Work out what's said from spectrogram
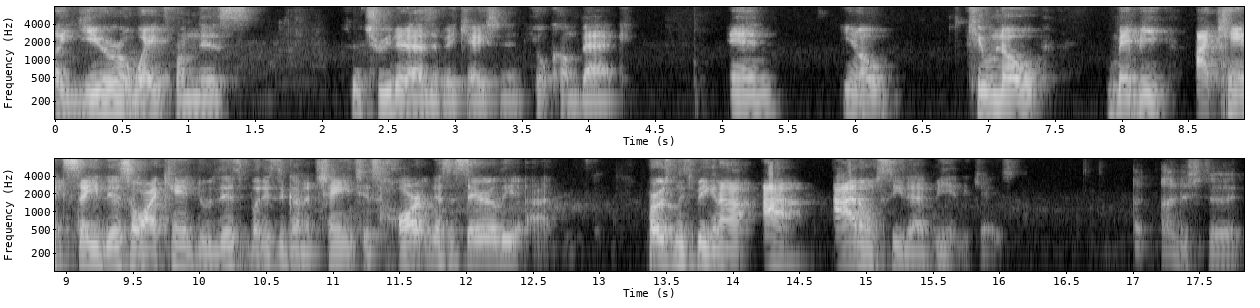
A year away from this, he'll treat it as a vacation. He'll come back, and you know, he'll know maybe I can't say this or I can't do this, but is it going to change his heart necessarily? I, personally speaking, I, I I don't see that being the case. Understood,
